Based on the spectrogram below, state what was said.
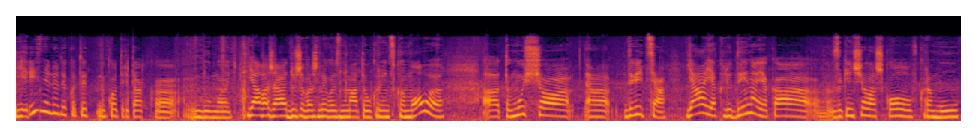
Є різні люди, котрі, котрі так е, думають. Я вважаю дуже важливо знімати українською мовою, тому що дивіться, я як людина, яка закінчила школу в Криму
